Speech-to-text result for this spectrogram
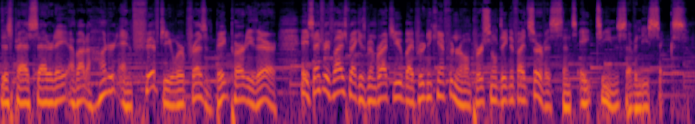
this past Saturday. About 150 were present. Big party there. Hey, Century Flashback has been brought to you by Prudent Camp Funeral Home, personal dignified service since 1876.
